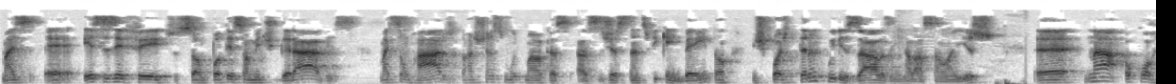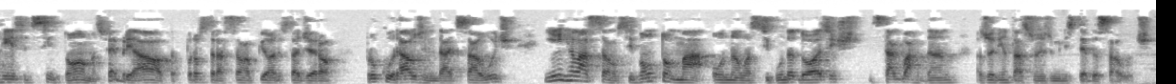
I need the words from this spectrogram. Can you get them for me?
mas é, esses efeitos são potencialmente graves, mas são raros, então a chance é muito maior que as, as gestantes fiquem bem, então a gente pode tranquilizá-las em relação a isso. É, na ocorrência de sintomas, febre alta, prostração, a pior estado geral, procurar as unidades de saúde. E em relação se vão tomar ou não a segunda dose, a gente está aguardando as orientações do Ministério da Saúde.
